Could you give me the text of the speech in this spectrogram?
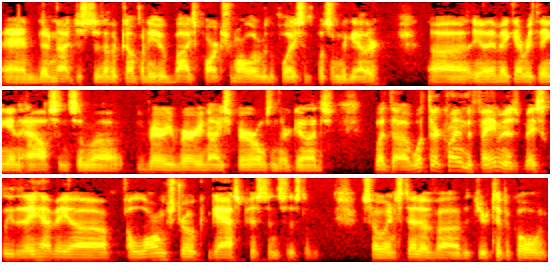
and they're not just another company who buys parts from all over the place and puts them together. Uh, you know, they make everything in house and some very very nice barrels in their guns. But uh, what their claim to fame is basically they have a uh, a long stroke gas piston system. So instead of uh, the, your typical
